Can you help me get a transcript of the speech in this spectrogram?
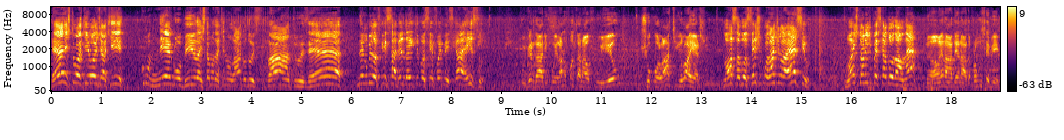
É, estou aqui hoje aqui com o Nego Bila, estamos aqui no Lago dos Patos, é. Nego Bila, eu fiquei sabendo aí que você foi pescar, é isso? Foi verdade, foi lá no Pantanal. Fui eu, Chocolate e o Laércio. Nossa, você, Chocolate e Laércio? Não é história de pescador não, né? Não, é nada, é nada. Pra você ver,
